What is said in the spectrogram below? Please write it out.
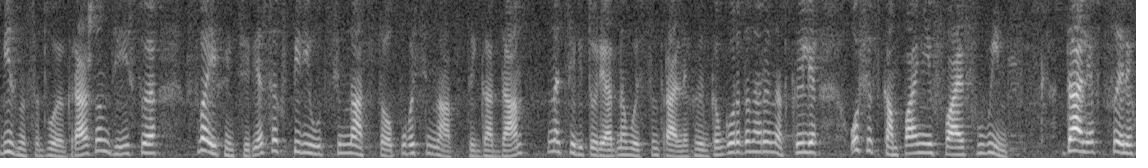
бизнеса двое граждан, действуя в своих интересах в период с 17 по 18 года на территории одного из центральных рынков города Нарын открыли офис компании Five Winds – Далее, в целях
